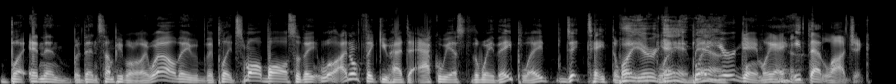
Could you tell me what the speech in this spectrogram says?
but and then but then some people are like, well, they they played small ball, so they well, I don't think you had to acquiesce to the way they played, dictate the Play way your play. game, play yeah. your game. Like I hate that logic.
